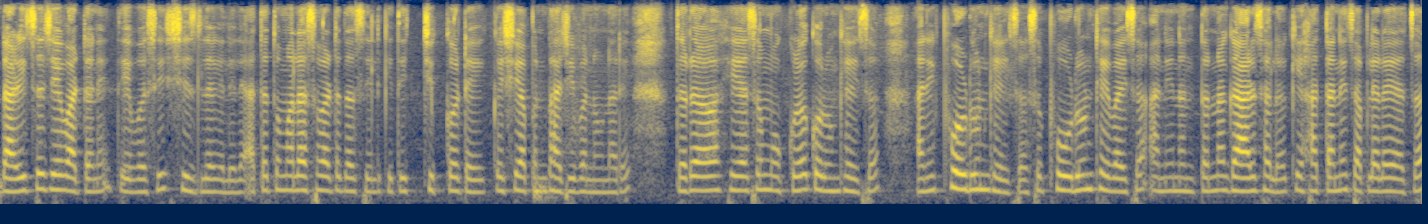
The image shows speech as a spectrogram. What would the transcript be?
डाळीचं जे वाटण आहे ते व्यवस्थित शिजलं गेलेलं आहे. आता तुम्हाला असं वाटत असेल की ती चिकट आहे कशी आपण भाजी बनवणार आहे तर हे असं मोकळं करून घ्यायचं आणि फोडून घ्यायचं. असं फोडून ठेवायचं आणि नंतर गार झालं की हातानेच आपल्याला याचा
